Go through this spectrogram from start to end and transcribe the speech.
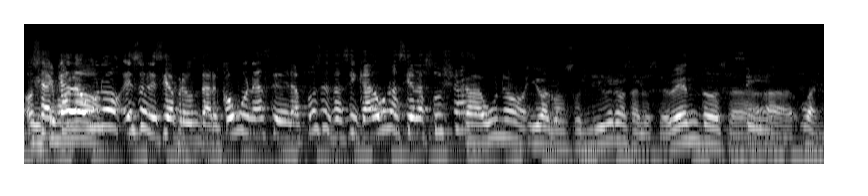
O sea, cada uno, eso les iba a preguntar, ¿cómo nace de la fosa? ¿Es así? ¿Cada uno hacía la suya? Cada uno iba con sus libros a los eventos, a, bueno.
